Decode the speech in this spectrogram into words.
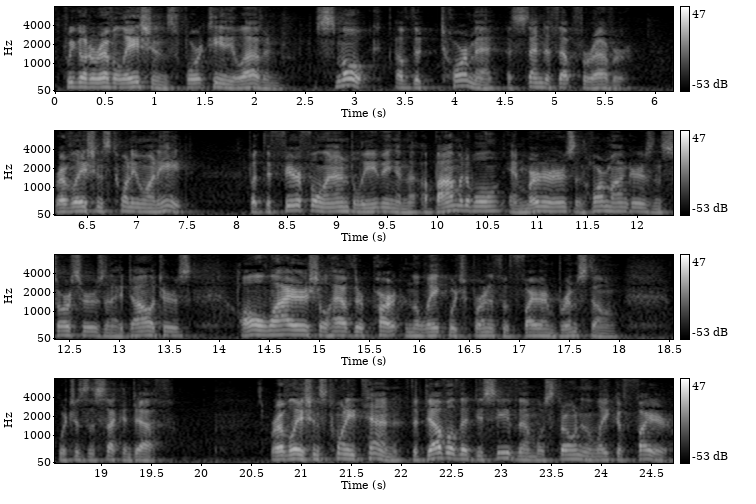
If we go to Revelations 14:11, smoke of the torment ascendeth up forever. Revelations 21:8, but the fearful and unbelieving and the abominable and murderers and whoremongers and sorcerers and idolaters, all liars shall have their part in the lake which burneth with fire and brimstone, which is the second death. Revelations 20:10, the devil that deceived them was thrown in the lake of fire.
